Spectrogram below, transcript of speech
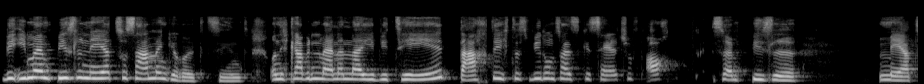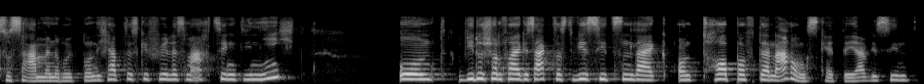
wir immer ein bisschen näher zusammengerückt sind. Und ich glaube, in meiner Naivität dachte ich, das wird uns als Gesellschaft auch so ein bisschen mehr zusammenrücken. Und ich habe das Gefühl, es macht es irgendwie nicht. Und wie du schon vorher gesagt hast, wir sitzen like on top of der Nahrungskette. Ja, wir sind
